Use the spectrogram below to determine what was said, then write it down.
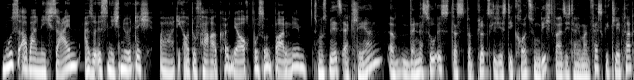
muss aber nicht sein, also ist nicht nötig. Äh, Die Autofahrer können ja auch Bus und Bahn nehmen. Das muss mir jetzt erklären, äh, wenn das so ist, dass da plötzlich ist die Kreuzung dicht, weil sich da jemand festgeklebt hat,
